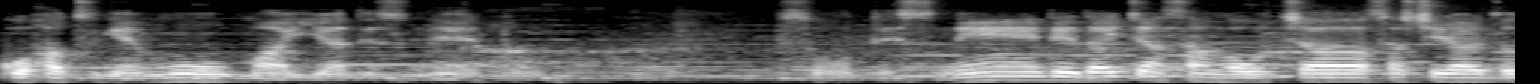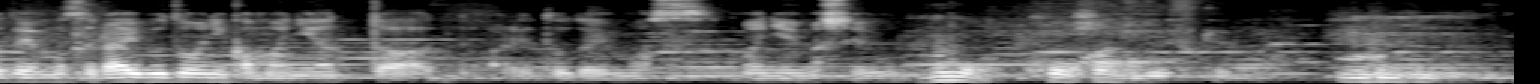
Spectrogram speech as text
弧発言もまあ嫌ですねと。そうですね。で大ちゃんさんがお茶差し入れありがとうございます。ライブどうにか間に合ったありがとうございます。間に合いましたよ。もう後半ですけど。ねうん。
